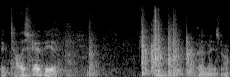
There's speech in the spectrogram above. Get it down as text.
Big telescope here. Oh no, it's not.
